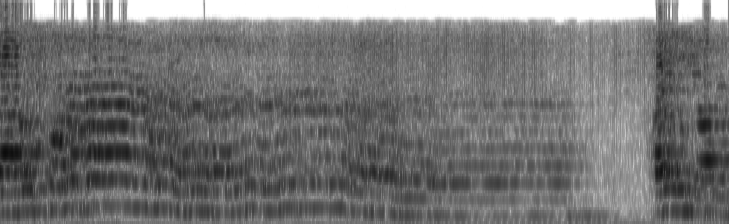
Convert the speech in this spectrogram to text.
الصلاة حي على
